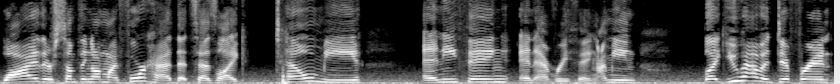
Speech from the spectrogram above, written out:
why there's something on my forehead that says, like, tell me anything and everything. I mean, like you have a different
